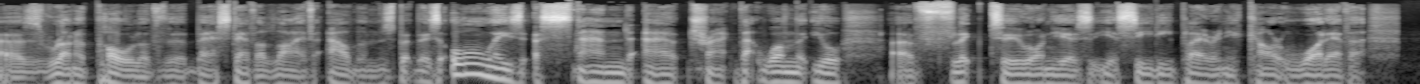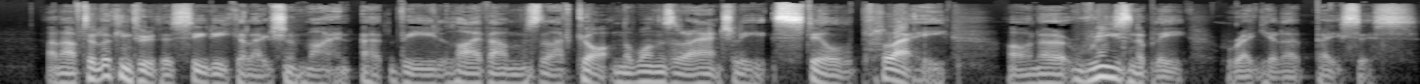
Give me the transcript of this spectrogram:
has run a poll of the best ever live albums, but there's always a standout track, that one that you'll uh, flick to on your, your CD player in your car or whatever. And after looking through this CD collection of mine at the live albums that I've got and the ones that I actually still play on a reasonably regular basis,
